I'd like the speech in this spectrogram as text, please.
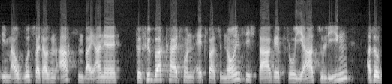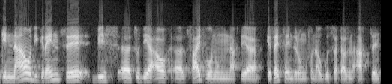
im August 2018 bei einer Verfügbarkeit von etwas 90 Tage pro Jahr zu liegen. Also genau die Grenze, bis äh, zu der auch äh, Zweitwohnungen nach der Gesetzänderung von August 2018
